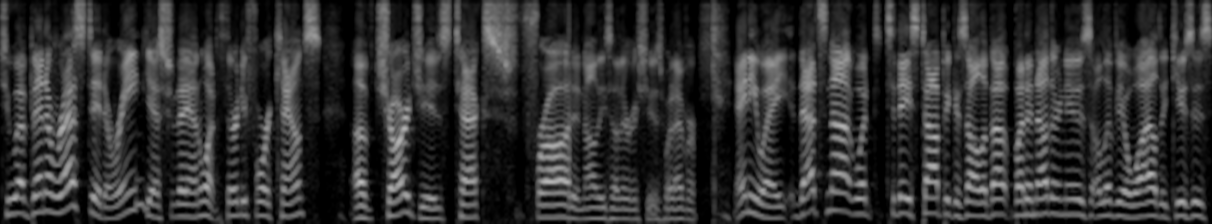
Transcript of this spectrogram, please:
to have been arrested, arraigned yesterday on what, 34 counts of charges, tax fraud, and all these other issues, whatever. Anyway, that's not what today's topic is all about. But in other news, Olivia Wilde accuses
